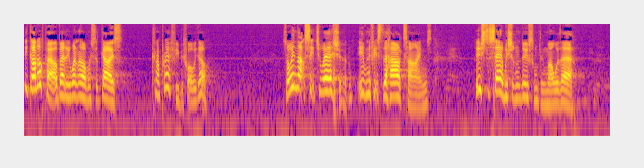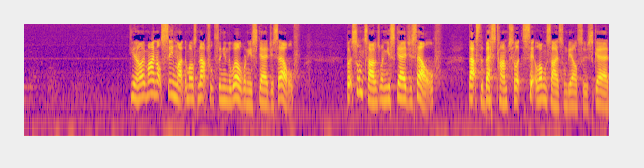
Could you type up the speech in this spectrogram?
he got up out of bed, he went over and said, Guys, can I pray for you before we go? So, in that situation, even if it's the hard times, who's to say we shouldn't do something while we're there? You know, it might not seem like the most natural thing in the world when you're scared yourself, but sometimes when you're scared yourself, that's the best time to sit alongside somebody else who's scared.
